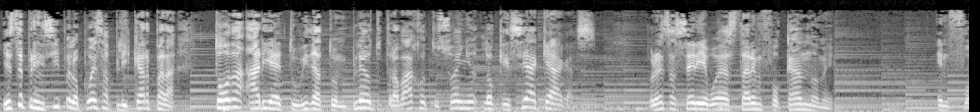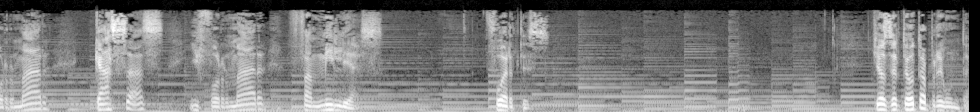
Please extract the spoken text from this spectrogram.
Y este principio lo puedes aplicar para toda área de tu vida, tu empleo, tu trabajo, tus sueños, lo que sea que hagas. Por esta serie voy a estar enfocándome en formar casas y formar familias fuertes. Quiero hacerte otra pregunta.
